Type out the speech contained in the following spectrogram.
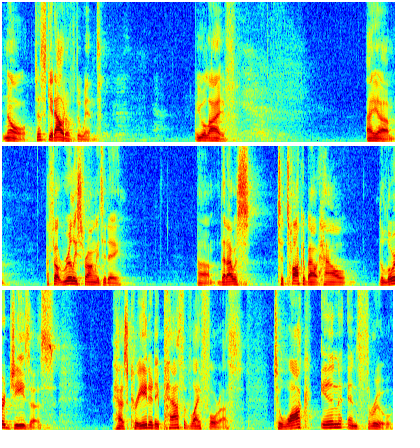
No, just get out of the wind. Are you alive? I, um, I felt really strongly today um, that I was to talk about how the Lord Jesus has created a path of life for us to walk in and through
